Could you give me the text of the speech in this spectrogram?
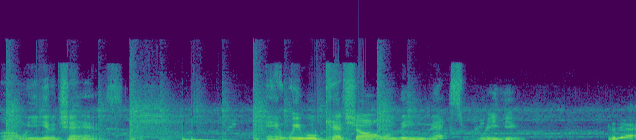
uh, when you get a chance. And we will catch y'all on the next review. Yo,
